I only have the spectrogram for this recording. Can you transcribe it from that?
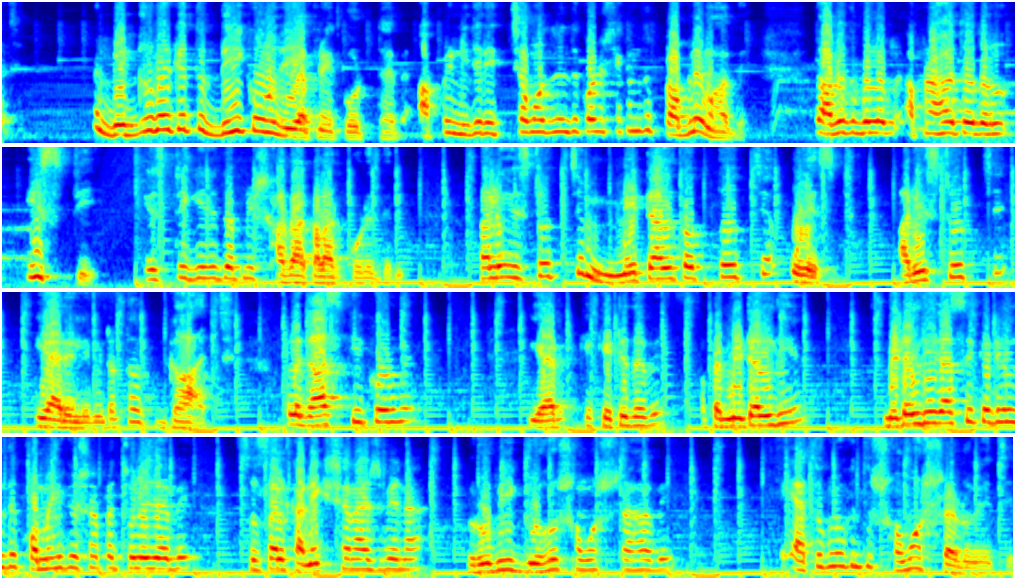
আছে? বেডরুমের ক্ষেত্রে দিক অনুযায়ী আপনাকে করতে হবে। আপনি নিজের ইচ্ছা মতো যদি করেন, সেখানে তো প্রবলেম হবে। তো আমি তো বললাম, আপনার হয়তো ধরুন ইস্টি ইস্টে গিয়ে যদি আপনি সাদা কালার করে দেন, তাহলে ইস্ট হচ্ছে মেটাল তত্ত্ব হচ্ছে ওয়েস্ট আর ইস্ট হচ্ছে এয়ার এলিমেন্ট অর্থাৎ গাছ। তাহলে গাছ কি করবে? এয়ারকে কেটে দেবে আপনার মেটাল দিয়ে। মেটাল দিয়ে গাছকে কেটে দিলে কমিউনিকেশন আপনার চলে যাবে সোশ্যাল কানেকশন আসবে না, রবি গ্রহ সমস্যা হবে এতগুলো কিন্তু সমস্যা রয়েছে।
